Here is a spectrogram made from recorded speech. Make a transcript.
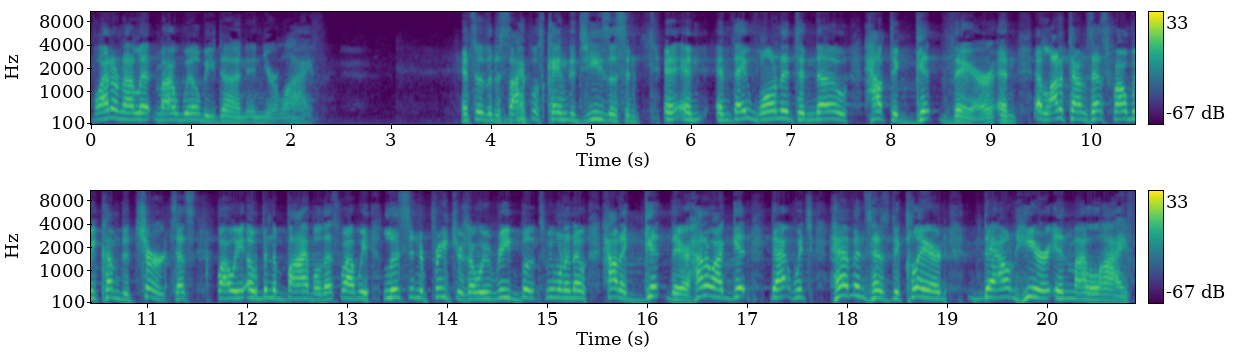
Why don't I let my will be done in your life? And so the disciples came to Jesus and, and, and they wanted to know how to get there. And a lot of times that's why we come to church. That's why we open the Bible. That's why we listen to preachers or we read books. We want to know how to get there. How do I get that which heavens has declared down here in my life?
